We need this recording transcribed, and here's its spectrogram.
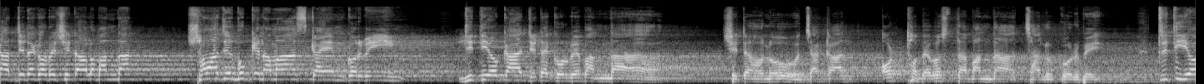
কাজ যেটা করবে সেটা হলো বান্দা সমাজের বুকে নামাজ কায়েম করবে। দ্বিতীয় কাজ যেটা করবে বান্দা, সেটা হলো জাকাত অর্থ ব্যবস্থা বান্দা চালু করবে। তৃতীয়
